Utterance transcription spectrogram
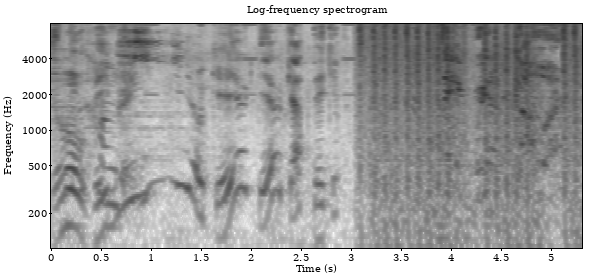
Yo, baby. Okay, okay, okay. I'll take it. See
